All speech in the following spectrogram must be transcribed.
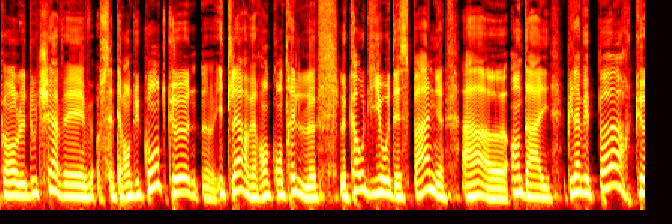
quand le Duce avait s'était rendu compte que Hitler avait rencontré le, le caudillo d'Espagne à Hendaye. Puis il avait peur que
